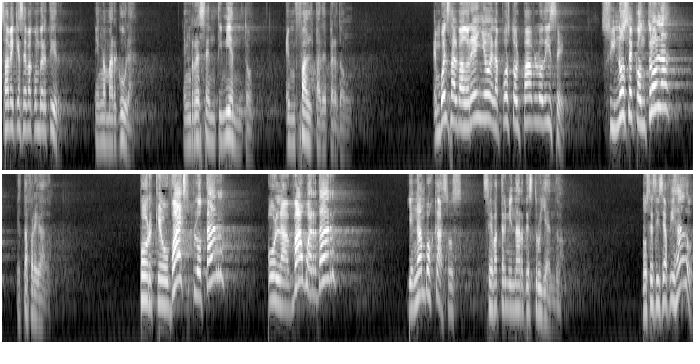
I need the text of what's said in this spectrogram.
¿sabe qué se va a convertir? En amargura, en resentimiento, en falta de perdón. En buen salvadoreño, el apóstol Pablo dice, si no se controla, está fregado. Porque o va a explotar o la va a guardar y en ambos casos se va a terminar destruyendo. No sé si se ha fijado.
